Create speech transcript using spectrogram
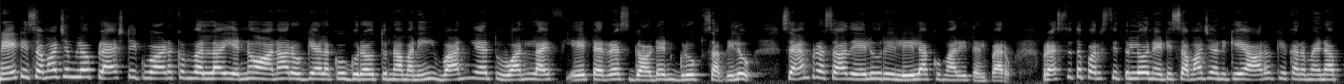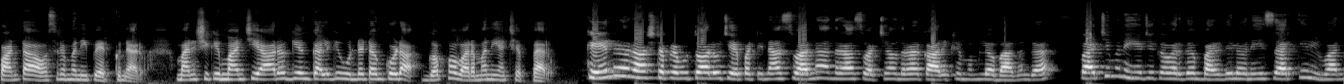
నేటి సమాజంలో ప్లాస్టిక్ వాడకం వల్ల ఎన్నో అనారోగ్యాలకు గురవుతున్నామని one earth one life a terrace garden group సభ్యులు శ్యాంప్రసాద్ ఏలూరి లీలాకుమారి తెలిపారు. ప్రస్తుత పరిస్థితుల్లో నేటి సమాజానికి ఆరోగ్యకరమైన పంట అవసరమని పేర్కొన్నారు. మనిషికి మంచి ఆరోగ్యం కలిగి ఉండటం కూడా గొప్ప వరమని చెప్పారు. కేంద్ర రాష్ట్ర ప్రభుత్వాలు చేపట్టిన స్వర్ణాంధ్ర స్వచ్ఛాంధ్ర కార్యక్రమంలో భాగంగా పశ్చిమ నియోజకవర్గం పరిధిలోని సర్కిల్ వన్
